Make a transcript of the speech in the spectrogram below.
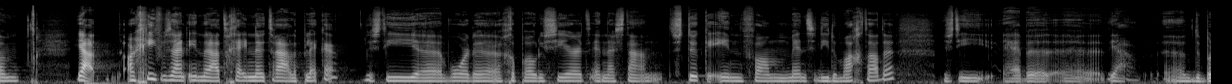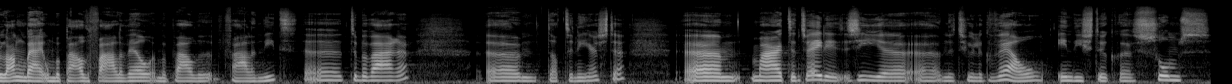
um, ja, archieven zijn inderdaad geen neutrale plekken. Dus die uh, worden geproduceerd en daar staan stukken in van mensen die de macht hadden. Dus die hebben uh, ja, de belang bij om bepaalde falen wel en bepaalde falen niet te bewaren. Um, dat ten eerste. Um, maar ten tweede zie je natuurlijk wel in die stukken soms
